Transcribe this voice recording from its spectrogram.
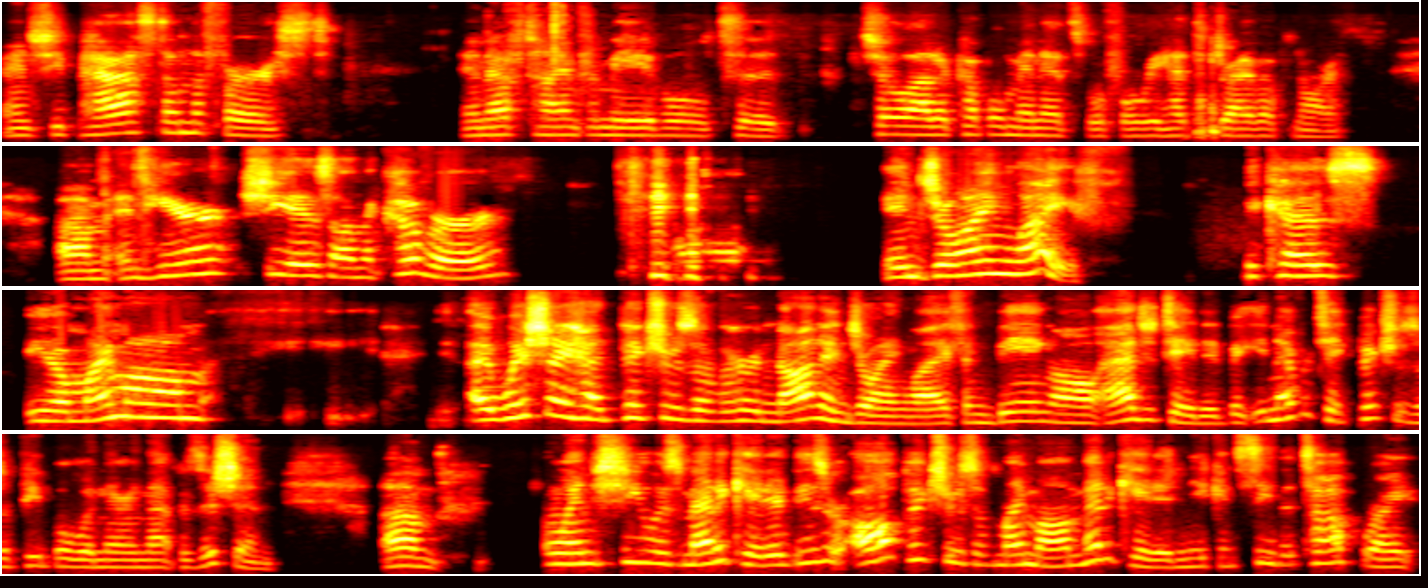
And she passed on the first enough time for me able to chill out a couple minutes before we had to drive up north. Um, and here she is on the cover uh, enjoying life. Because you know my mom i wish i had pictures of her not enjoying life and being all agitated but you never take pictures of people when they're in that position. Um, when she was medicated these are all pictures of my mom medicated and you can see the top right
